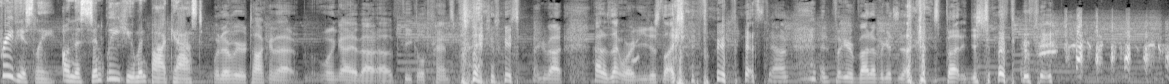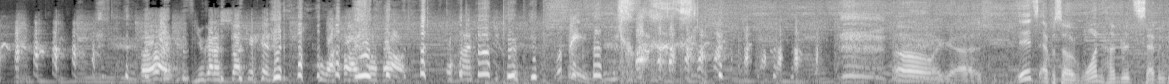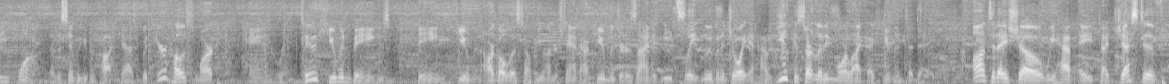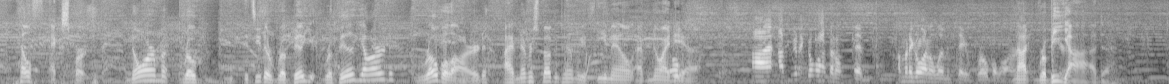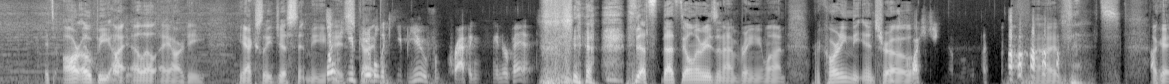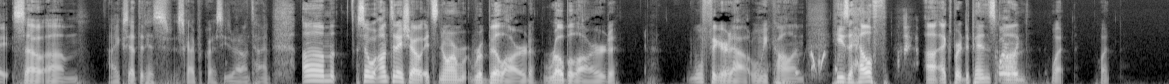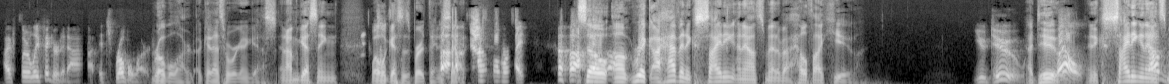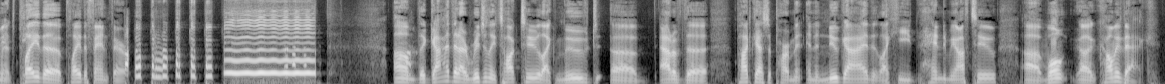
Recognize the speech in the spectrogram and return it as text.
Previously on the Simply Human podcast. Whenever we were talking to that one guy about a fecal transplant, we were talking about how does that work? You just like put your pants down and put your butt up against another guy's butt and just start pooping. All right, you gotta suck in while I go out. One, two, three. Oh my gosh. It's episode 171 of the Simply Human Podcast with your hosts, Mark and Rick. Two human beings being human. Our goal is to help you understand how humans are designed to eat, sleep, move, and enjoy, and how you can start living more like a human today. On today's show, we have a digestive health expert, Norm Rob. It's either Robil- Robiliard, Robillard. I have never spoken to him. We have email. I have no idea. Uh, I'm gonna go on a limb. I'm gonna go on a limb and say Robillard. Not Robillard. It's R O B I L L A R D. He actually just sent me He'll a keep able to keep you from crapping in your pants. yeah, that's that's the only reason I'm bringing him on. Recording the intro. Question Five minutes. Okay, so um, I accepted his Skype request. He's right on time. Um, so on today's show, it's Norm Robillard. Robillard. We'll figure it out when we call him. He's a health uh, expert. Depends Clearly- on what what I've clearly figured it out. It's Robillard. Robillard. Okay, that's what we're gonna guess. And I'm guessing. Well, we'll guess his birthday in a second. All right. So, um, Rick, I have an exciting announcement about Health IQ. you do. I do. Well, an exciting announcement. Play the play the fanfare. Um, the guy that I originally talked to, like, moved uh, out of the podcast department, and the new guy that like he handed me off to uh, won't uh, call me back.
